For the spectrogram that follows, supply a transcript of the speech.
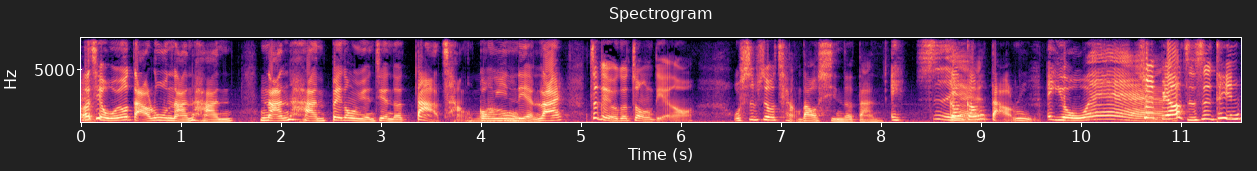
而且我又打入南韩南韩被动元件的大厂供应链。来，这个有一个重点哦，我是不是有抢到新的单？哎，是耶刚刚打入，哎有哎，所以不要只是听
